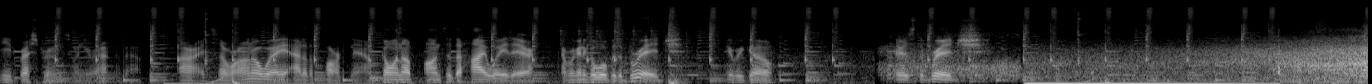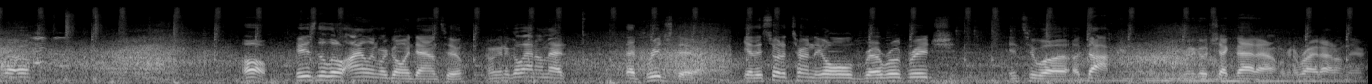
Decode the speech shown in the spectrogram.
need restrooms when you're out and about. All right, so we're on our way out of the park now, going up onto the highway there, and we're gonna go over the bridge. Here we go. There's the bridge. Oh, here's the little island we're going down to. And we're gonna go out on that, that bridge there. Yeah, they sort of turned the old railroad bridge into a, a dock. We're gonna go check that out. We're gonna ride out on there.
